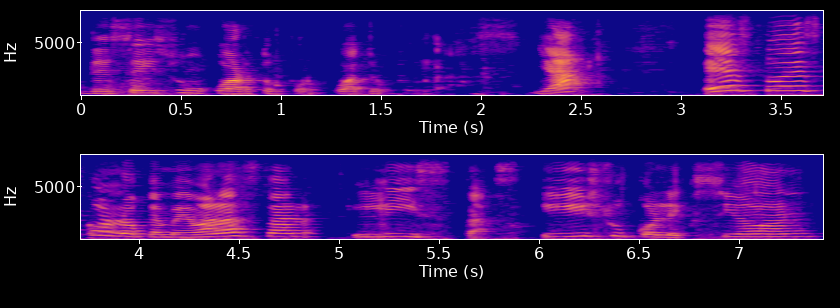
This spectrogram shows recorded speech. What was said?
de 6 un cuarto por 4 pulgadas, ¿ya? Esto es con lo que me van a estar listas y su colección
